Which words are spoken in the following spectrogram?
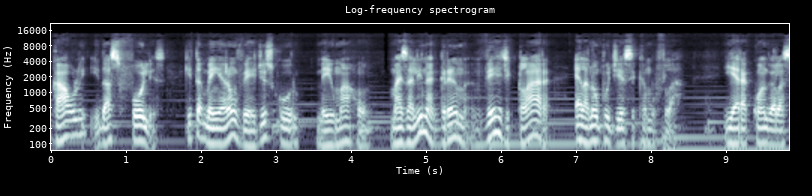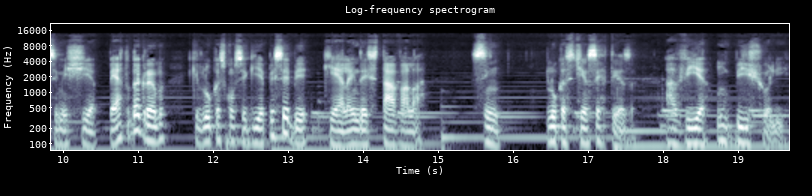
caule e das folhas, que também eram verde escuro, meio marrom. Mas ali na grama, verde clara, ela não podia se camuflar. E era quando ela se mexia perto da grama que Lucas conseguia perceber que ela ainda estava lá. Sim, Lucas tinha certeza. Havia um bicho ali.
